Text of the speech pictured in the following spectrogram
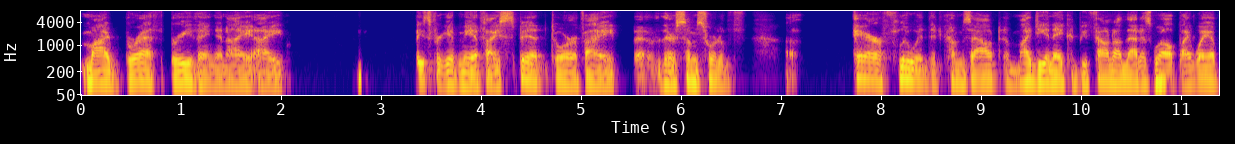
my breath, breathing, and I, I. Please forgive me if I spit or if I uh, there's some sort of uh, air fluid that comes out. My DNA could be found on that as well by way of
